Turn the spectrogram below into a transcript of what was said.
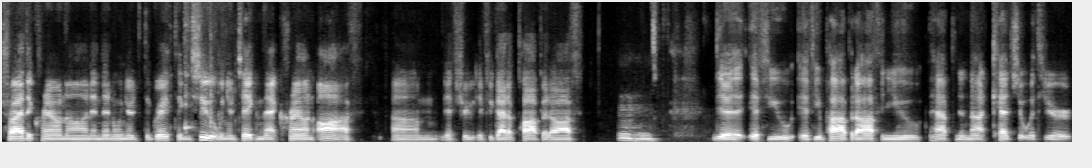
try the crown on, and then when you're the great thing too when you're taking that crown off, um, if you if you got to pop it off, mm-hmm. yeah, if you if you pop it off and you happen to not catch it with your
